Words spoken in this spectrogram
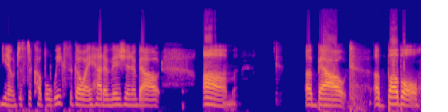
you know just a couple weeks ago I had a vision about um, about a bubble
